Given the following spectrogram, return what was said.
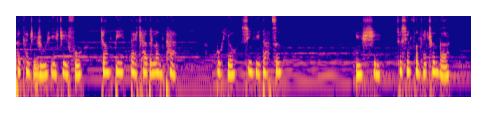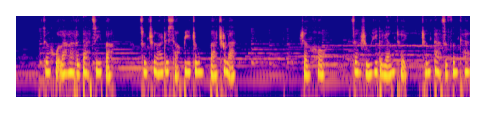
他看着如玉这副张逼带叉的浪态，不由性欲大增。于是就先放开春儿，将火辣辣的大鸡巴从春儿的小臂中拔出来，然后。将如玉的两腿呈大字分开，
